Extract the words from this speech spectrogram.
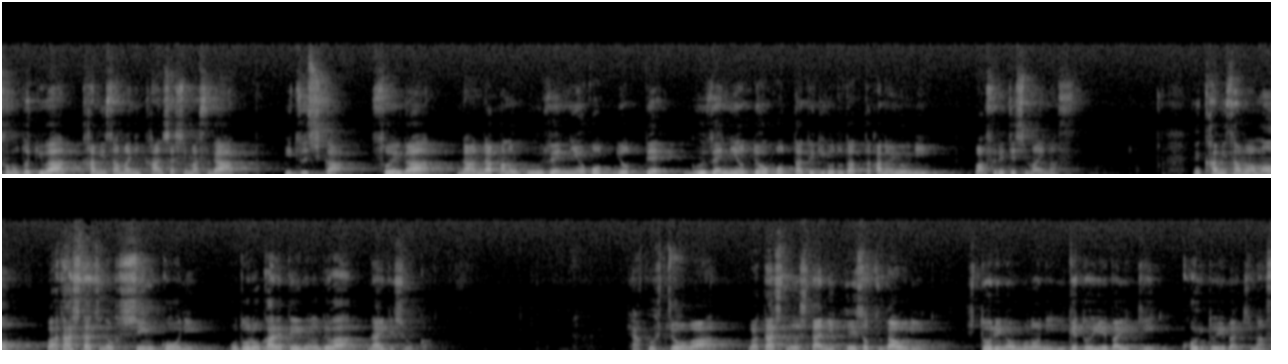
その時は神様に感謝しますがいつしかそれが何らかの偶然によって偶然によって起こった出来事だったかのように忘れてしまいます。神様も私たちの不信仰に驚かれているのではないでしょうか。百不長は私の下に兵卒がおり一人の者に行けと言えば行き来いと言えば来ます。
